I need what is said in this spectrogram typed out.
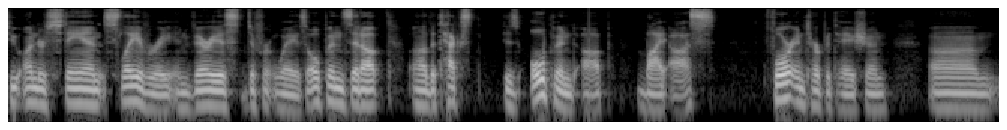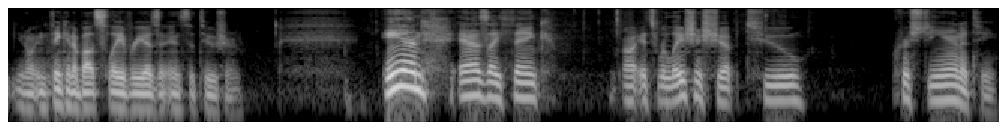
to understand slavery in various different ways. Opens it up, uh, the text is opened up by us for interpretation, um, you know, in thinking about slavery as an institution. And as I think uh, its relationship to Christianity.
